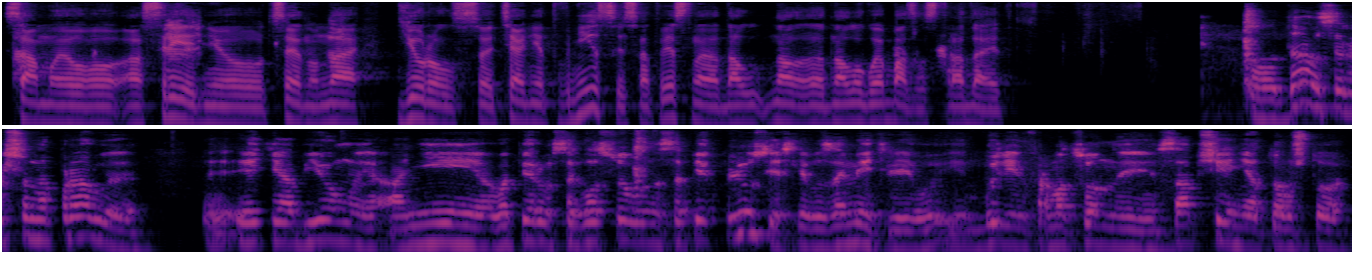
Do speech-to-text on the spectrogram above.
самую а, среднюю цену на Уралс тянет вниз, и, соответственно, налоговая база страдает. Да, вы совершенно правы. Эти объемы, они, во-первых, согласованы с ОПЕК+, если вы заметили, были информационные сообщения о том, что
